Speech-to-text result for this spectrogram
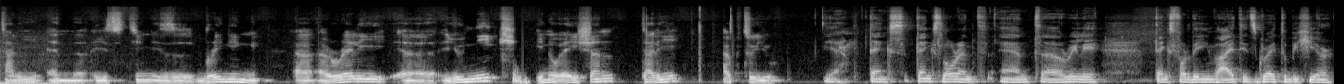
Tali and uh, his team is uh, bringing uh, a really uh, unique innovation Tali, up to you. Yeah, thanks. Thanks, Laurent. And uh, really, thanks for the invite. It's great to be here.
